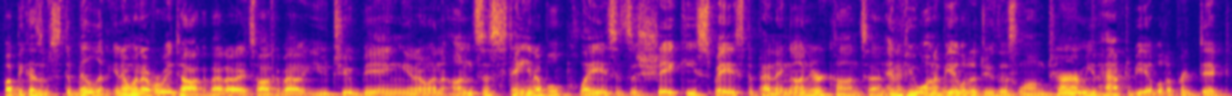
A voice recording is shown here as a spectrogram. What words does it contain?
but because of stability. You know, whenever we talk about it, I talk about YouTube being, you know, an unsustainable place. It's a shaky space depending on your content. And if you want to be able to do this long term, you have to be able to predict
